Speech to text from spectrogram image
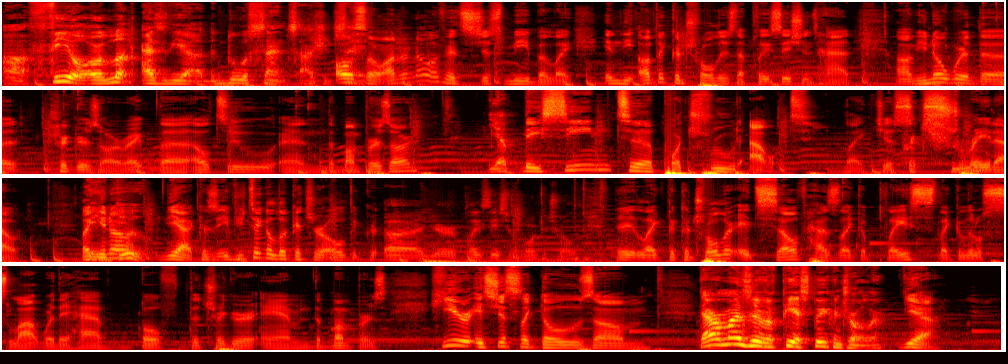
uh, feel or look as the uh, the dual sense. I should say. Also, I don't know if it's just me, but like in the other controllers that PlayStation's had, um, you know where the triggers are, right? The L2 and the bumpers are. yep. They seem to protrude out, like just straight out. Like They you know, do. yeah. Because if you take a look at your old, uh, your PlayStation 4 controller, they, like the controller itself has like a place, like a little slot where they have both the trigger and the bumpers. Here, it's just like those, um, That reminds me of a PS3 controller. yeah,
